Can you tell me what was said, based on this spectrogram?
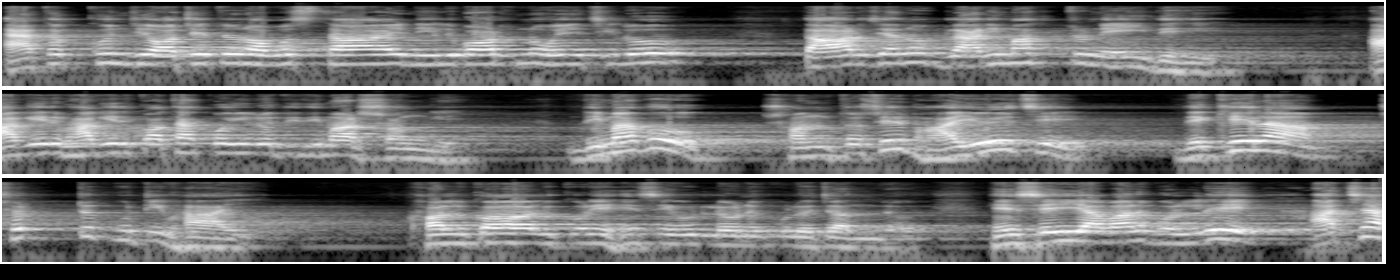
এতক্ষণ যে অচেতন অবস্থায় নীলবর্ণ হয়েছিল, তার যেন গ্লানিমাত্র নেই দেহে। আগের ভাগের কথা কইল দিদিমার সঙ্গে। দিমাগো, সন্তোষের ভাই হয়েছে, দেখে এলাম ছোট্ট কুটি ভাই। খলকল করে হেসে উঠল অনুকূলচন্দ্র। হেসেই আবার বললে আচ্ছা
